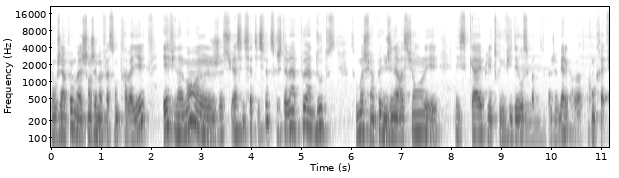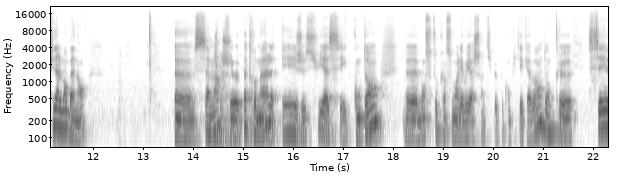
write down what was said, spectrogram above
Donc, j'ai un peu changé ma façon de travailler. Et finalement, je suis assez satisfait parce que j'avais un peu un doute. Parce que moi, je suis un peu d'une génération, les, les Skype, les trucs vidéo, c'est pas, mmh. j'aime bien les concrets. Finalement, ben non. Euh, ça marche pas trop mal et je suis assez content. Euh, bon, surtout qu'en ce moment les voyages sont un petit peu plus compliqués qu'avant. Donc euh, c'est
